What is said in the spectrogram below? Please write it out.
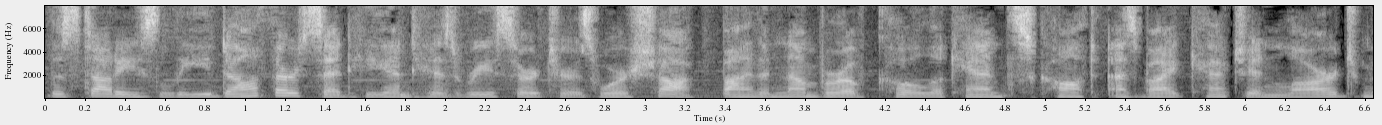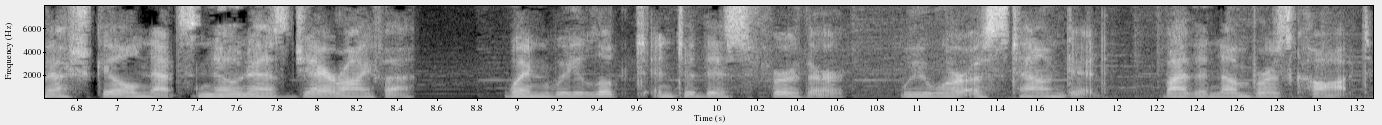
the study's lead author said he and his researchers were shocked by the number of coelacanths caught as bycatch in large mesh gill nets known as Jarifa. When we looked into this further, we were astounded by the numbers caught,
